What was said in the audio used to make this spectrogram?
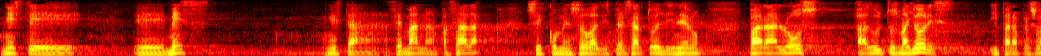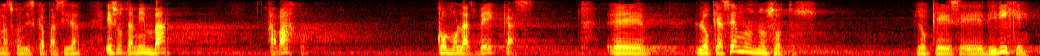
en este eh, mes, en esta semana pasada, se comenzó a dispersar todo el dinero para los adultos mayores y para personas con discapacidad. Eso también va abajo, como las becas. Eh, lo que hacemos nosotros, lo que se dirige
